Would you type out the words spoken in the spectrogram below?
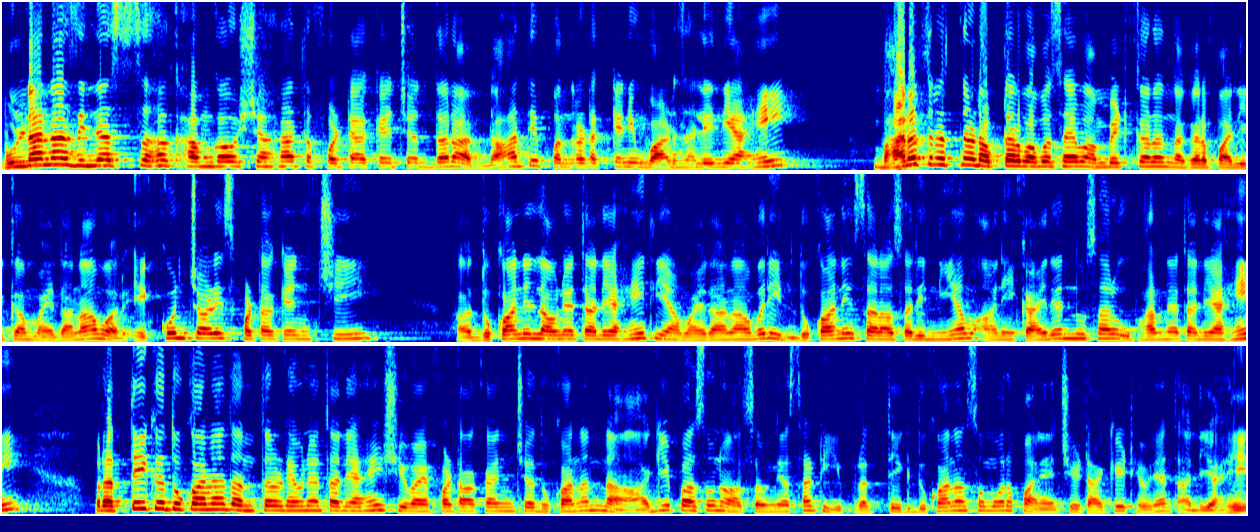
बुलढाणा जिल्ह्यासह खामगाव शहरात फटाक्याच्या दरात दहा ते पंधरा टक्क्यांनी वाढ झालेली आहे. भारतरत्न डॉक्टर बाबासाहेब आंबेडकर नगरपालिका मैदानावर एकोणचाळीस फटाक्यांची दुकाने लावण्यात आली आहेत. या मैदानावरील दुकाने सरासरी नियम आणि कायद्यांनुसार उभारण्यात आली आहे. प्रत्येक दुकानात अंतर ठेवण्यात आले आहे. शिवाय फटाक्यांच्या दुकानांना आगीपासून वाचवण्यासाठी प्रत्येक दुकानासमोर पाण्याची टाकी ठेवण्यात आली आहे.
